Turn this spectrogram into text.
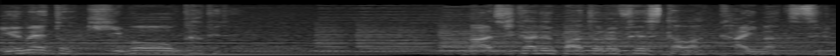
夢と希望をかけてマジカルバトルフェスタは開幕する。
